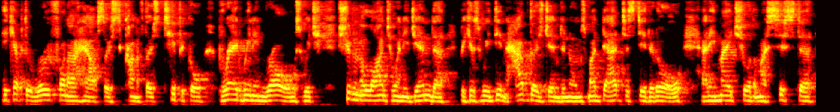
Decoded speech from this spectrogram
He kept a roof on our house, those kind of those typical breadwinning roles, which shouldn't align to any gender because we didn't have those gender norms. My dad just did it all. And he made sure that my sister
